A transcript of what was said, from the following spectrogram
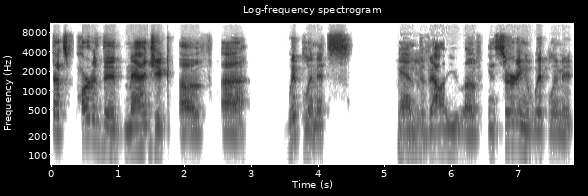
that's part of the magic of uh, WIP limits and mm-hmm. the value of inserting a WIP limit,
